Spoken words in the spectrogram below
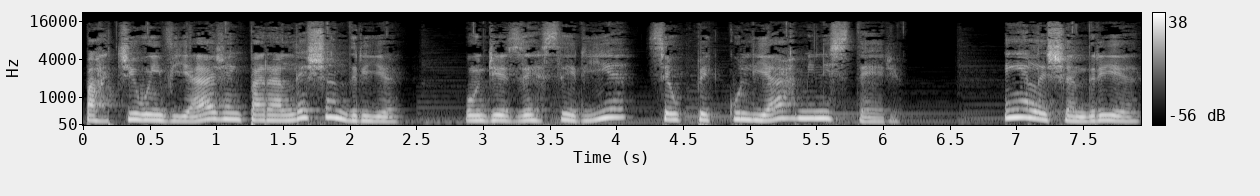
partiu em viagem para Alexandria, onde exerceria seu peculiar ministério. Em Alexandria,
